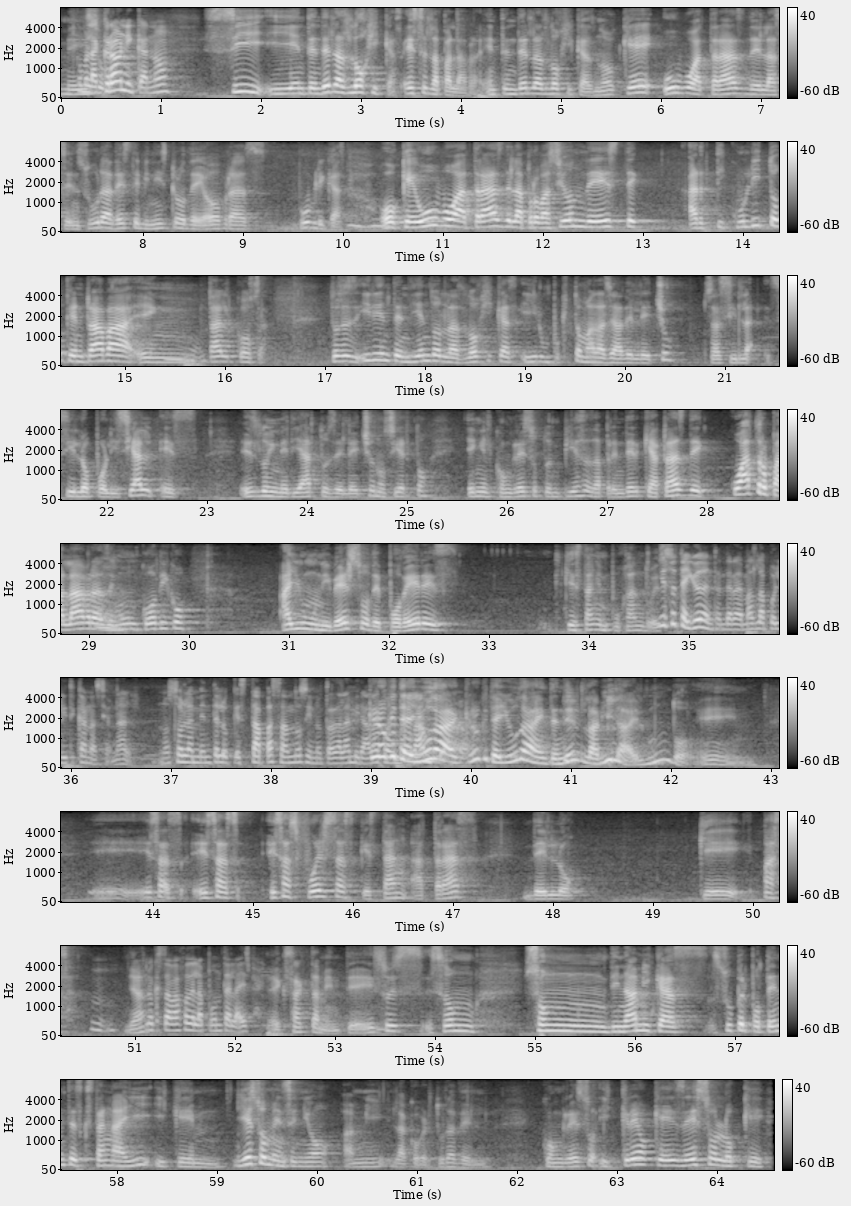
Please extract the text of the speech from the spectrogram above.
me- Como la crónica, ¿no? Sí, y entender las lógicas, esa es la palabra, entender las lógicas, ¿no? ¿Qué hubo atrás de la censura de este ministro de Obras Públicas? ¿O qué hubo atrás de la aprobación de este articulito que entraba en tal cosa? Entonces, ir entendiendo las lógicas, ir un poquito más allá del hecho, o sea, si, la- si lo policial es, es lo inmediato, es el hecho, ¿no es cierto? En el Congreso tú empiezas a aprender que atrás de cuatro palabras en un código, hay un universo de poderes que están empujando Y eso. eso te ayuda a entender además la política nacional. No solamente lo que está pasando, sino te da la mirada. Creo que te ayuda, creo que te ayuda a entender la vida, el mundo, eh, eh, esas, esas, esas fuerzas que están atrás de lo que pasa, ¿ya? Lo que está abajo de la punta del iceberg. Exactamente, eso es, son, son dinámicas súper potentes que están ahí y que y eso me enseñó a mí la cobertura del Congreso y creo que es eso lo que,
